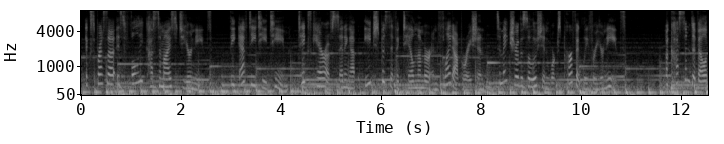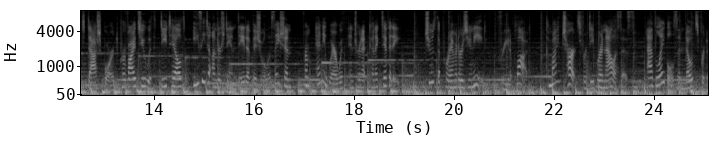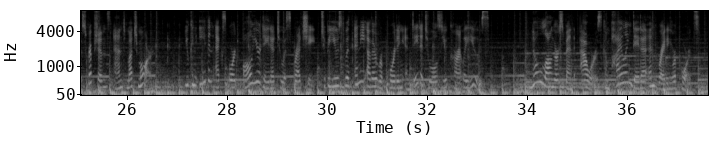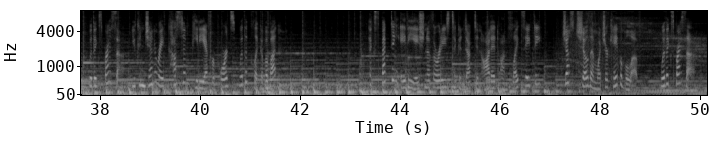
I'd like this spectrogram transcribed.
XpressA is fully customized to your needs. The FDT team takes care of setting up each specific tail number and flight operation to make sure the solution works perfectly for your needs. A custom developed dashboard provides you with detailed, easy to understand data visualization from anywhere with internet connectivity. Choose the parameters you need, free to plot, combine charts for deeper analysis, add labels and notes for descriptions, and much more. You can even export all your data to a spreadsheet to be used with any other reporting and data tools you currently use. No longer spend hours compiling data and writing reports. With XpressA, you can generate custom PDF reports with a click of a button. Expecting aviation authorities to conduct an audit on flight safety? Just show them what you're capable of with XpressA.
